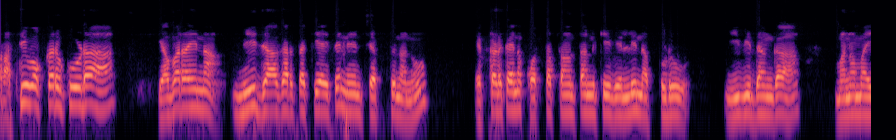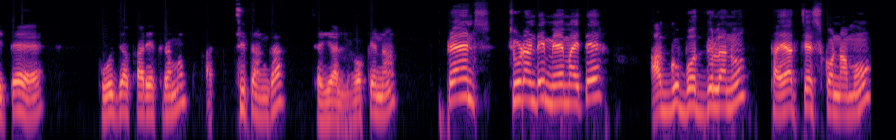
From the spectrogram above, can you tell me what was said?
ప్రతి ఒక్కరు కూడా ఎవరైనా మీ జాగ్రత్తకి అయితే నేను చెప్తున్నాను ఎక్కడికైనా కొత్త ప్రాంతానికి వెళ్ళినప్పుడు ఈ విధంగా మనమైతే పూజ కార్యక్రమం ఖచ్చితంగా చేయాలి. ఓకేనా? ఫ్రెండ్స్ చూడండి మేమైతే అగ్గుబొద్దులను తయారు చేసుకున్నాము.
